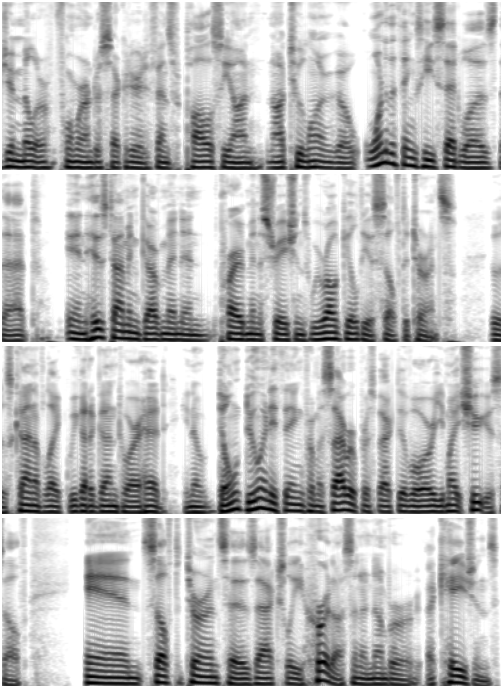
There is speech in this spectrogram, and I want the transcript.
Jim Miller, former Undersecretary of Defense for Policy, on not too long ago, one of the things he said was that in his time in government and prior administrations, we were all guilty of self deterrence. It was kind of like we got a gun to our head. You know, don't do anything from a cyber perspective or you might shoot yourself. And self deterrence has actually hurt us in a number of occasions.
